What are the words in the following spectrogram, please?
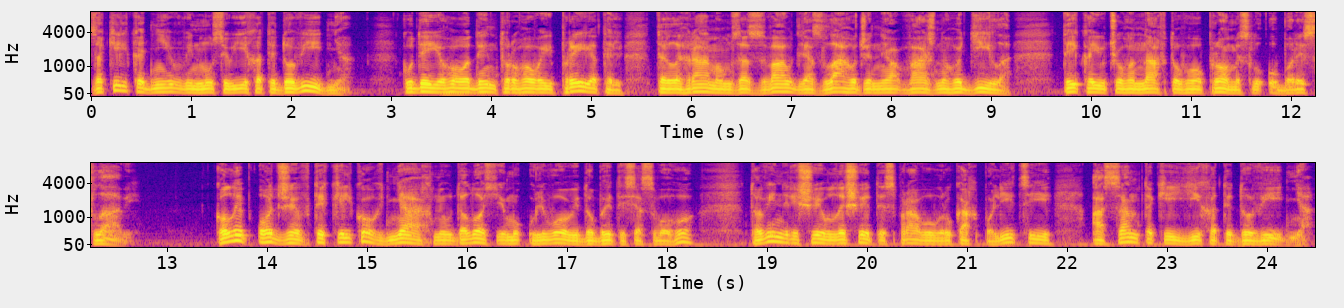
За кілька днів він мусив їхати до відня, куди його один торговий приятель телеграмом зазвав для злагодження важного діла, тикаючого нафтового промислу у Бориславі. Коли б, отже, в тих кількох днях не вдалося йому у Львові добитися свого, то він рішив лишити справу в руках поліції, а сам таки їхати до відня.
